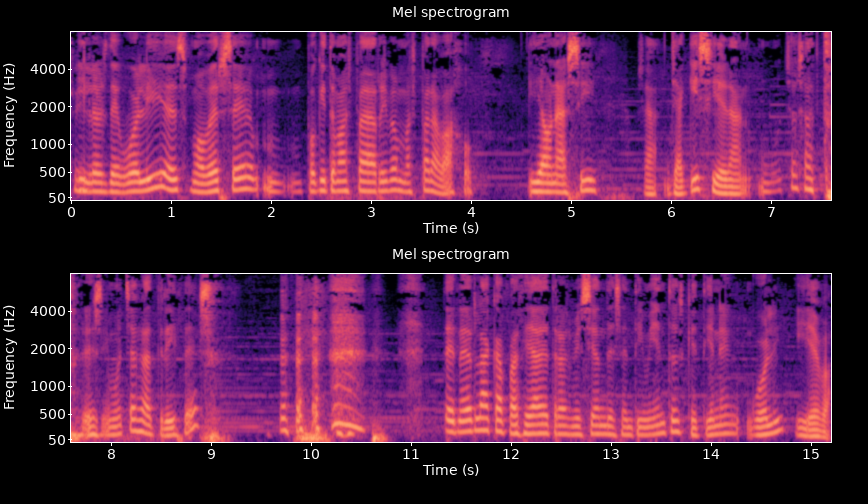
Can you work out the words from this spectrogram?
Sí. Y los de Wally es moverse un poquito más para arriba, más para abajo. Y aún así, o sea, ya quisieran muchos actores y muchas actrices tener la capacidad de transmisión de sentimientos que tienen Wally y Eva.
